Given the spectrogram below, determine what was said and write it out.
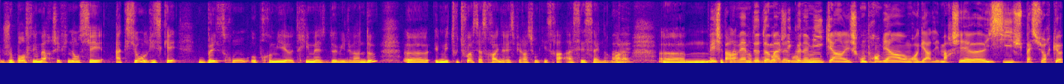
je, pense que les marchés financiers actions risquées baisseront au premier trimestre 2022, mais toutefois ça sera une respiration qui sera assez saine. Voilà. mais je parle même de dommages économiques, hein, et je comprends bien, regarde les marchés euh, ici, je suis pas sûr que, euh,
